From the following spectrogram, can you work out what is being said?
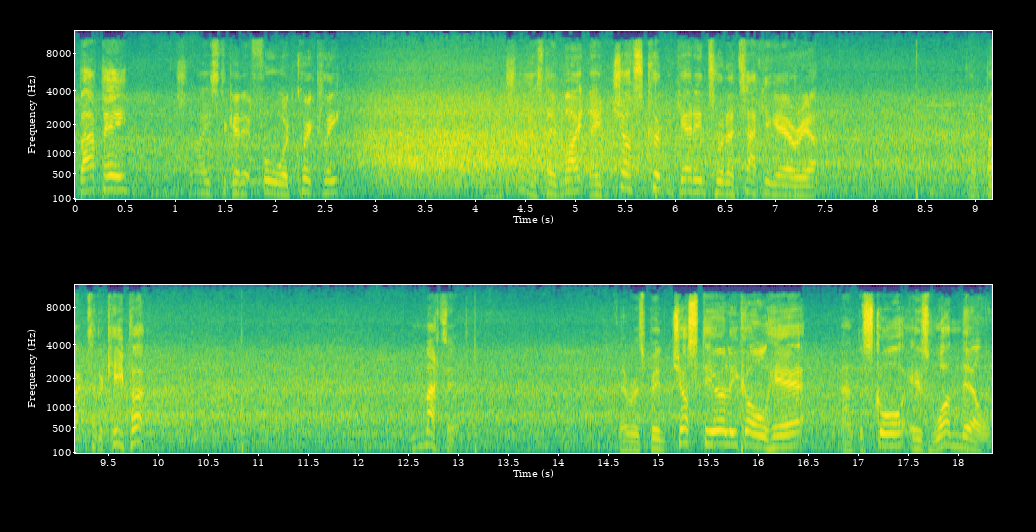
Mbappe tries to get it forward quickly. They might, they just couldn't get into an attacking area. Back to the keeper. Matip. There has been just the early goal here, and the score is 1-0.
